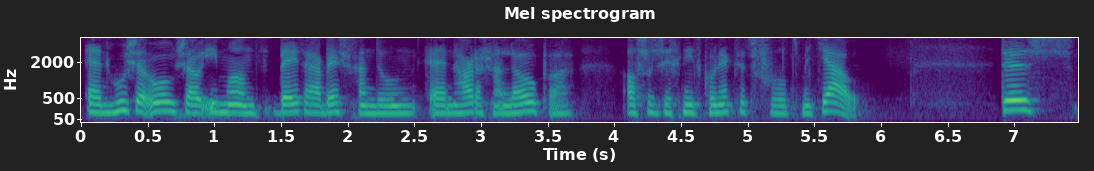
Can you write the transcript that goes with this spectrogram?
En hoe zou, zou iemand beter haar best gaan doen en harder gaan lopen als ze zich niet connected voelt met jou? Dus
